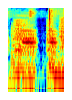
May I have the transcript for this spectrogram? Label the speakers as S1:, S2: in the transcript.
S1: Bye.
